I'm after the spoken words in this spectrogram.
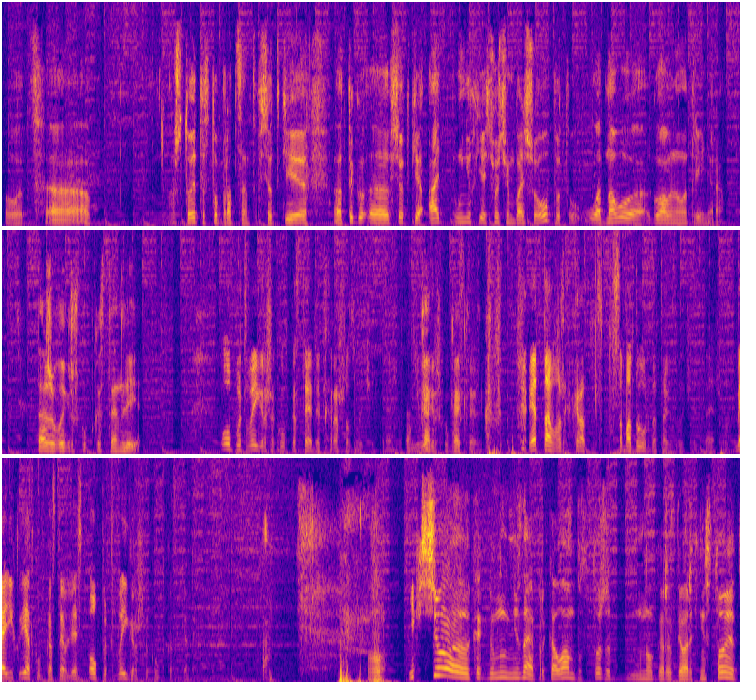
Вот. Э, что это сто процентов. Все-таки э, ты, э, все-таки у них есть очень большой опыт у одного главного тренера. Даже выигрыш Кубка Стэнли. Опыт выигрыша Кубка Стэнли, это хорошо звучит. Знаешь? Не выигрыш Кубка как... Стэнли. Это вот как раз самодурно так звучит. Знаешь? У меня нет Кубка Стэнли, есть опыт выигрыша Кубка Стэнли. Да. Вот. И все, как бы, ну, не знаю, про Коламбус тоже много разговаривать не стоит.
